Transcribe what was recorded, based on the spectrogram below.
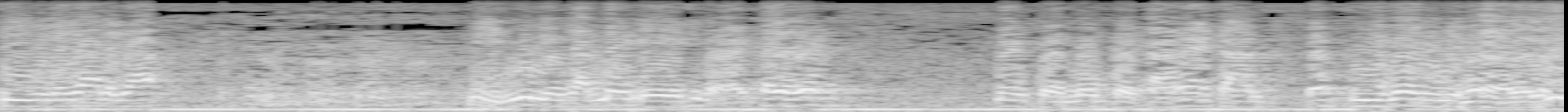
ซีเป็นระยะระยะผู้หญิงนี่เหมือนกันแม่งเอที่ไหนใช่ไหมแม่งเปิดนมเปิดตาให้อาจารย์นะกูแม่ไม่มีหาอะไรเลย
